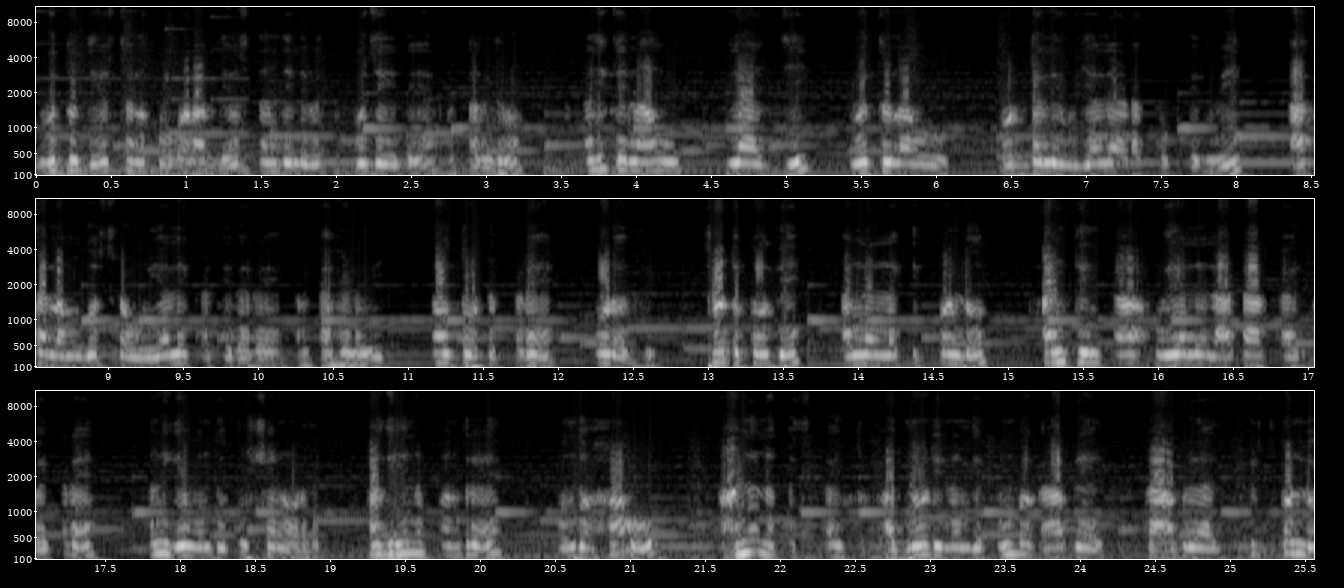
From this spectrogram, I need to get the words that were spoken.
ಇವತ್ತು ದೇವಸ್ಥಾನಕ್ಕೆ ಹೋಗೋಣ. ದೇವಸ್ಥಾನದಲ್ಲಿ ಇವತ್ತು ಪೂಜೆ ಇದೆ ಅಂತಂದ್ರು ಅದಕ್ಕೆ ನಾವು, ಇಲ್ಲ ಅಜ್ಜಿ, ಇವತ್ತು ನಾವು ದೊಡ್ಡಲ್ಲಿ ಉಯ್ಯಾಲೆ ಆಡಕ್ ಹೋಗ್ತಿದ್ವಿ. ಆತ ನಮಗೋಸ್ಕರ ಉಯ್ಯಾಲೆ ಕಟ್ಟಿದ್ದಾರೆ ಅಂತ ಹೇಳಿದ್ವಿ ನಾವು ತೋಟದ ಕಡೆ ಓಡೋದ್ವಿ. ತೋಟಕ್ಕೆ ಹೋಗಿ ಹಣ್ಣೆಲ್ಲ ಕಿತ್ಕೊಂಡು ಹಣ್ಣು ತಿಂತ ಉಯ್ಯಾಲೆಯಲ್ಲಿ ಆಟ ಆಡ್ತಾ ಇರ್ಬೇಕಾದ್ರೆ ನನಗೆ ಒಂದು ದೃಶ್ಯ ನೋಡಿದೆ. ಅದೇನಪ್ಪ ಅಂದ್ರೆ ಒಂದು ಹಾವು ಹಣ್ಣನ್ನ ಕಚ್ತಾ ಇತ್ತು. ಅದ್ ನೋಡಿ ನನ್ಗೆ ತುಂಬಾ ಗಾಬರಿ ಆಯ್ತು. ಗಾಬರಿ ಆಗಿ ಕಿರ್ಚ್ಕೊಂಡು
